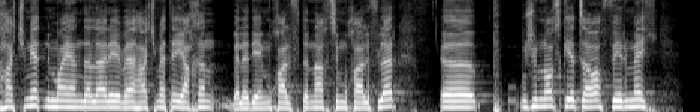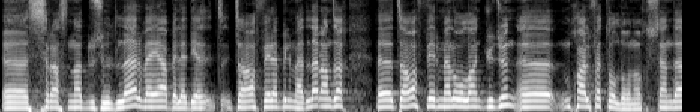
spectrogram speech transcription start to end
hakimiyyət nümayəndələri və hakimiyyətə yaxın belə deyim müxalif dırnaqçı müxaliflər e, Jurnovskiyə cavab vermək ə, sırasına düzüldülər və ya belə deyə cavab verə bilmədilər. Ancaq ə, cavab verməli olan gücün ə, müxalifət olduğunu, xüsusən də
